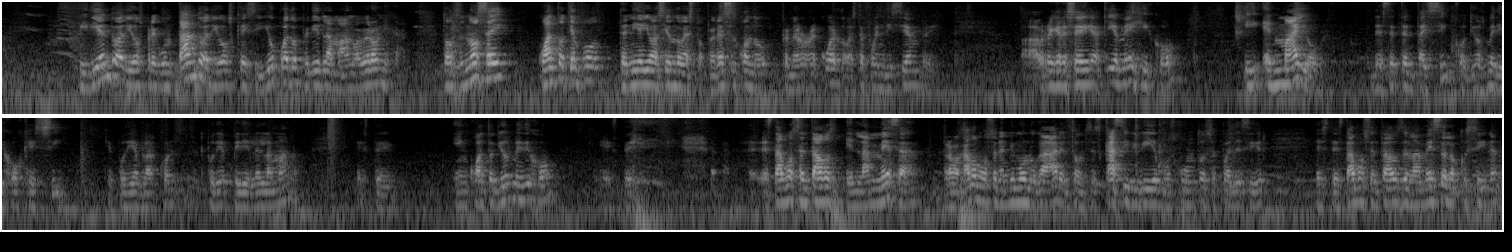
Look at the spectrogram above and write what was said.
pidiendo a Dios, preguntando a Dios que si yo puedo pedir la mano a Verónica. Entonces no sé cuánto tiempo tenía yo haciendo esto, pero ese es cuando primero recuerdo, este fue en diciembre. Ah, regresé aquí a México y en mayo de 75 Dios me dijo que sí, que podía hablar con, que podía pedirle la mano. Este, en cuanto Dios me dijo, este, estábamos sentados en la mesa, trabajábamos en el mismo lugar, entonces casi vivíamos juntos, se puede decir. Este, estábamos sentados en la mesa de la cocina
